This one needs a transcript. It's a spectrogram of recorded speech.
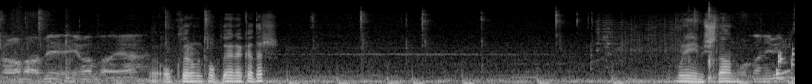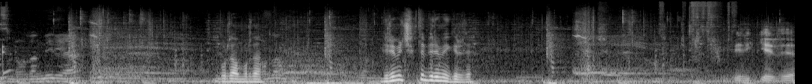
Tamam abi eyvallah ya. Oklarımı toplayana kadar. Bu neymiş lan? Oradan emin misin? Oradan değil ya. Buradan buradan. Oradan mı? Biri mi çıktı biri mi girdi? Biri girdi.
